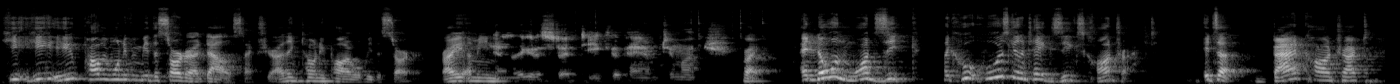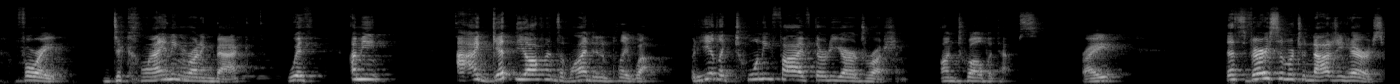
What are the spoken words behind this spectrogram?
he he he probably won't even be the starter at Dallas next year. I think Tony Pollard will be the starter, right? I mean, Yeah, they're gonna start Deke. They're paying him too much. right. And no one wants Zeke. Like who who is going to take Zeke's contract? It's a bad contract for a declining running back with I mean, I I get the offensive line didn't play well, but he had like 25 30 yards rushing on 12 attempts, right? That's very similar to Najee Harris,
